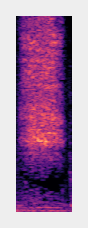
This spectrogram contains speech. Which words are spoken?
Shh.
